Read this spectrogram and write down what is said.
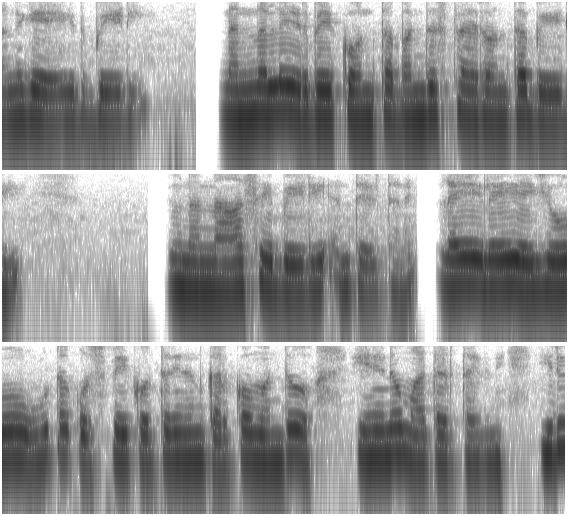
ನನಗೆ ಇದು ಬೇಡಿ. ನನ್ನಲ್ಲೇ ಇರಬೇಕು ಅಂತ ಬಂಧಿಸ್ತಾ ಇರೋವಂಥ ಬೇಡಿ. ಇದು ನನ್ನ ಆಸೆ ಬೇಡಿ ಅಂತ ಹೇಳ್ತಾನೆ. ಲೇ ಲೇ, ಅಯ್ಯೋ, ಊಟ ಕೊಡಿಸ್ಬೇಕು ಅಂತ ನಿನ್ನನ್ನು ಕರ್ಕೊಂಬಂದು ಏನೇನೋ ಮಾತಾಡ್ತಾ ಇದ್ದೀನಿ. ಇರು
